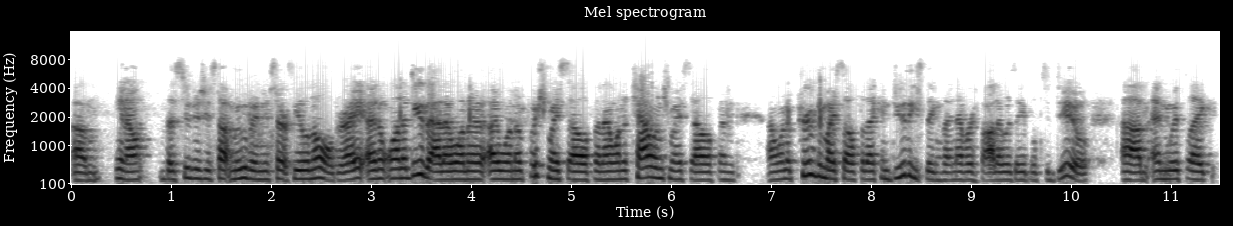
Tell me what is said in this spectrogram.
um, you know, as soon as you stop moving, you start feeling old, right? I don't want to do that. I want to, I want to push myself and I want to challenge myself and I want to prove to myself that I can do these things I never thought I was able to do. Um, and with like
